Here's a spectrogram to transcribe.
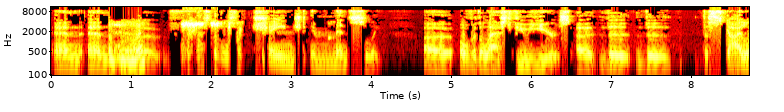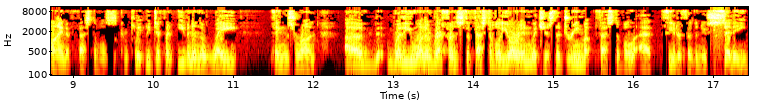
and and uh, festivals have changed immensely uh, over the last few years. Uh, the the the skyline of festivals is completely different, even in the way things run. Uh, whether you want to reference the festival you're in, which is the Dream Up Festival at Theater for the New City,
